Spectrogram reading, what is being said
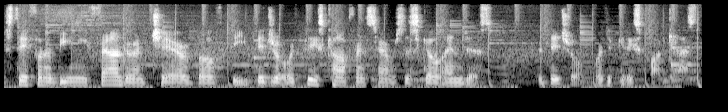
Stefano Bini, founder and chair of both the Digital Orthopedics Conference San Francisco and this, the Digital Orthopedics Podcast.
